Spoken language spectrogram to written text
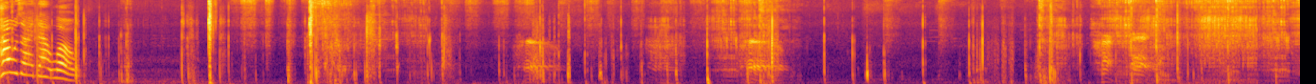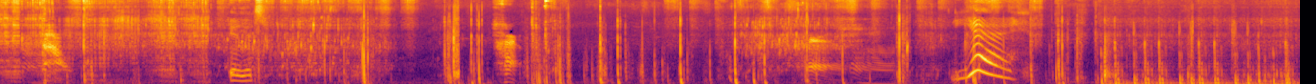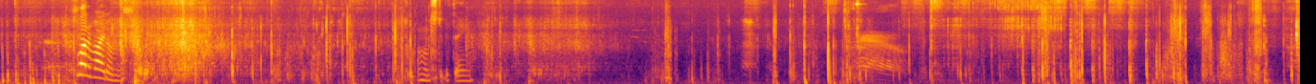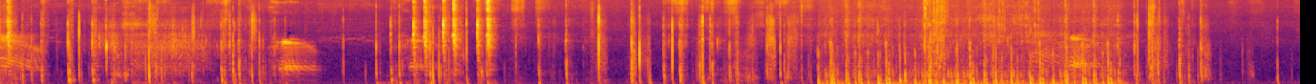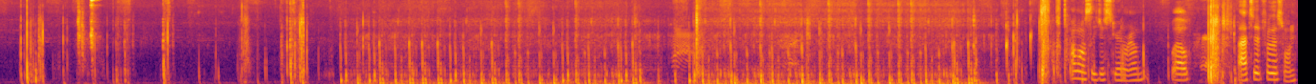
How was I that low? Idiots. Yay! Flood of items. Oh, On, stupid thing. I'm honestly just screwing around. Well, that's it for this one.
